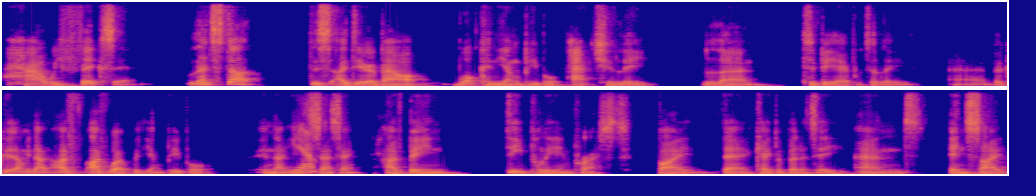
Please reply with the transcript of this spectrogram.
how we fix it let's start this idea about what can young people actually learn to be able to lead uh, because i mean i've i've worked with young people in that youth yeah. setting i've been deeply impressed by their capability and insight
